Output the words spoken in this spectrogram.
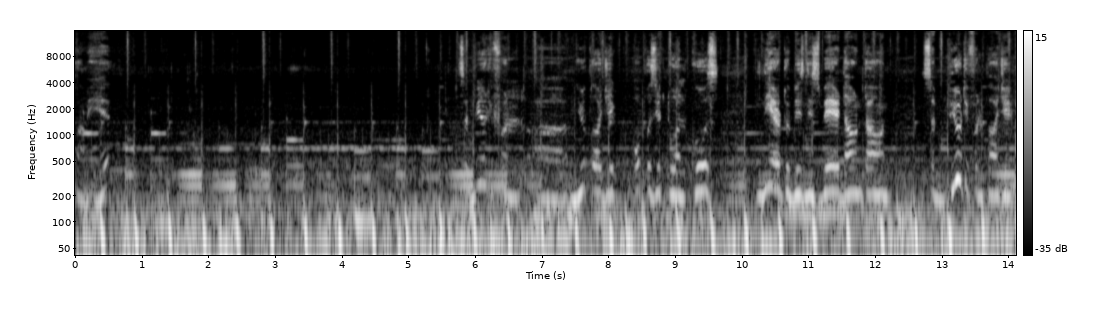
from here. It's a beautiful uh, new project opposite to al near to business bay downtown it's a beautiful project,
